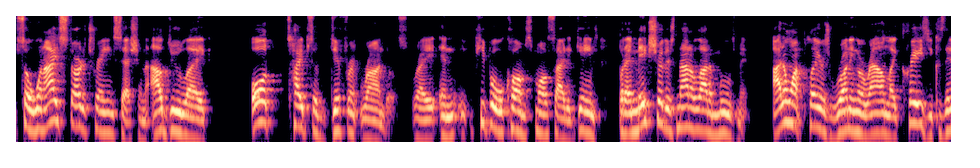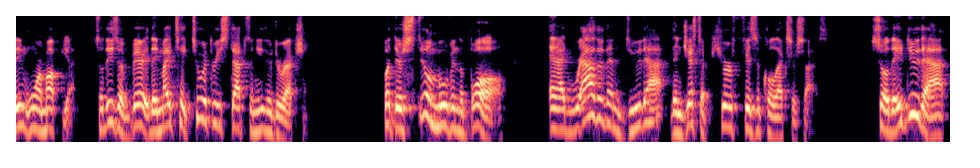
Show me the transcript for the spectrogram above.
so when I start a training session, I'll do like all types of different rondos, right? And people will call them small sided games, but I make sure there's not a lot of movement. I don't want players running around like crazy because they didn't warm up yet. So these are very, they might take two or three steps in either direction, but they're still moving the ball. And I'd rather them do that than just a pure physical exercise. So they do that.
